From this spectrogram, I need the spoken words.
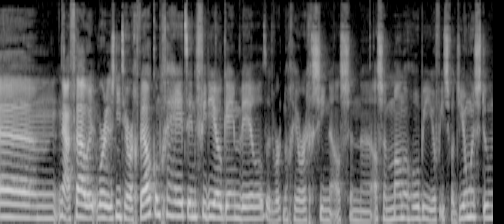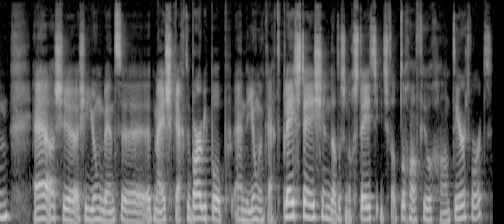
Um, nou, vrouwen worden dus niet heel erg welkom geheten in de videogamewereld. Het wordt nog heel erg gezien als een, uh, als een mannenhobby of iets wat jongens doen. Als, je, als je jong bent, uh, het meisje krijgt de Barbiepop en de jongen krijgt de PlayStation. Dat is nog steeds iets wat toch al veel gehanteerd wordt.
